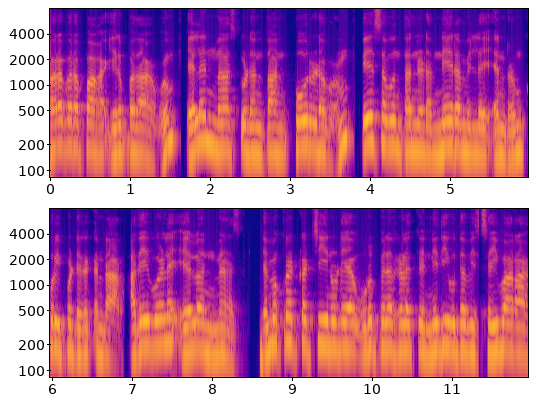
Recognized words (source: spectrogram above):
பரபரப்பாக இருப்பதாகவும் எலன் மாஸ்குடன் தான் போரிடவும் பேசவும் தன்னிடம் நேரமில்லை என்றும் குறிப்பிட்டிருக்கின்றார். அதேவேளை எலன் மாஸ்க் டெமோக்ராட் கட்சியினுடைய உறுப்பினர்களுக்கு நிதி உதவி செய்வாராக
